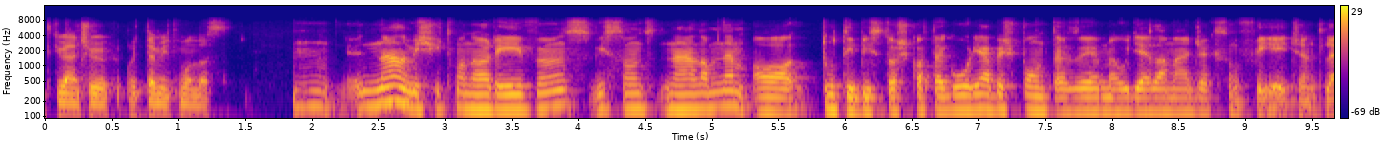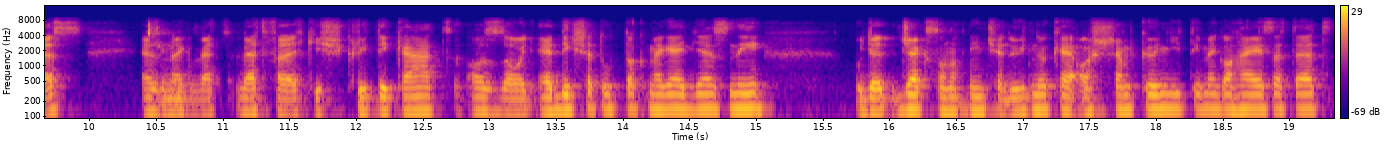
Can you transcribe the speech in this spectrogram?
Kíváncsi vagyok, hogy te mit mondasz. Mm, nálam is itt van a Ravens, viszont nálam nem a tuti biztos kategóriában, és pont ezért, mert ugye Lamar Jackson free agent lesz, ez Igen. meg vet, vet fel egy kis kritikát azzal, hogy eddig se tudtak megegyezni, ugye Jacksonnak nincsen ügynöke, az sem könnyíti meg a helyzetet,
